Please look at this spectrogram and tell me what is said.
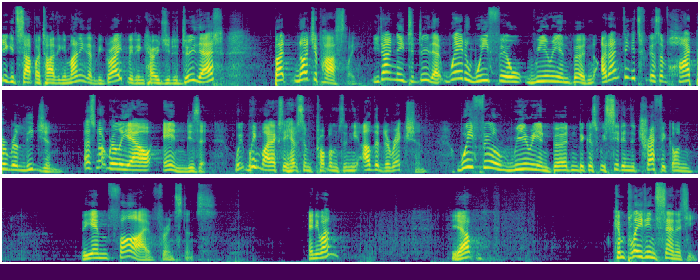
You could start by tithing your money, that'd be great. We'd encourage you to do that. But not your parsley. You don't need to do that. Where do we feel weary and burdened? I don't think it's because of hyper religion. That's not really our end, is it? we, we might actually have some problems in the other direction. We feel weary and burdened because we sit in the traffic on the M5, for instance. Anyone? Yep. Complete insanity.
